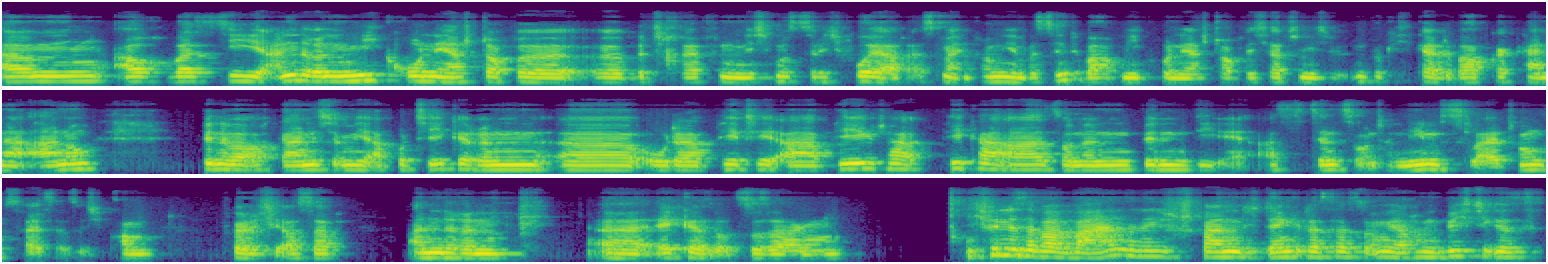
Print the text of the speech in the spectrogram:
ähm, auch was die anderen Mikronährstoffe äh, betreffen. Ich musste dich vorher auch erstmal informieren, was sind überhaupt Mikronährstoffe? Ich hatte mich in Wirklichkeit überhaupt gar keine Ahnung. Bin aber auch gar nicht irgendwie Apothekerin äh, oder PTA, PKA, sondern bin die Assistenz zur Unternehmensleitung. Das heißt also, ich komme völlig aus der anderen äh, Ecke sozusagen. Ich finde es aber wahnsinnig spannend. Ich denke, dass das irgendwie auch ein wichtiges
